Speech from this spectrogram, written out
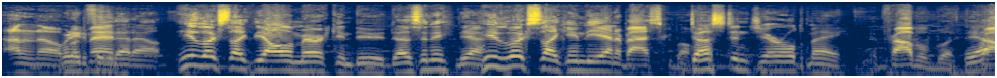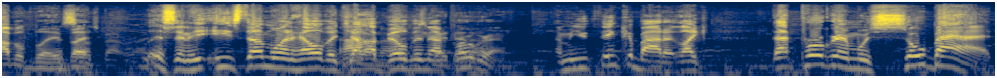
I don't know. We need to figure that out. He looks like the All American dude, doesn't he? Yeah. He looks like Indiana basketball. Dustin Gerald May. Probably. Yeah. Probably. That But right. listen, he, he's done one hell of a job building that made that program. I mean, you think about it, like that program was so bad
